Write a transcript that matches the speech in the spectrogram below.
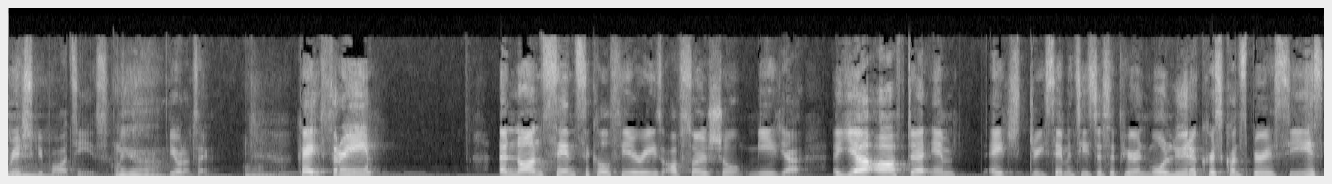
rescue parties? yeah. You know what I'm saying? Okay, three, a nonsensical theories of social media. A year after MH370's disappearance, more ludicrous conspiracies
